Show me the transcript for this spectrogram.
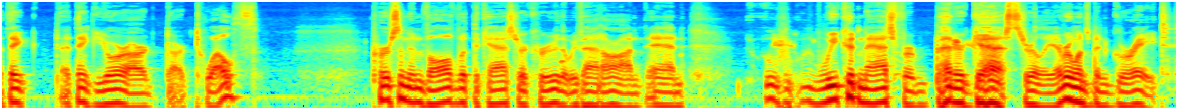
I think I think you're our our twelfth person involved with the cast or crew that we've had on, and we couldn't ask for better guests. Really, everyone's been great.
